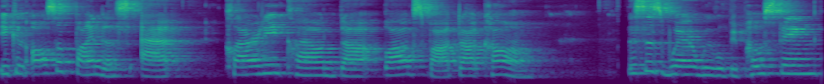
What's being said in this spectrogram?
You can also find us at claritycloud.blogspot.com. This is where we will be posting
